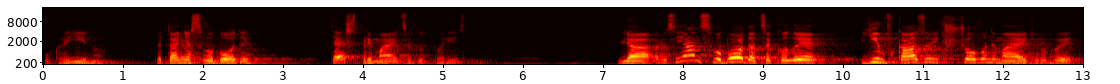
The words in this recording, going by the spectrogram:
Україну, питання свободи теж сприймається тут по-різному. Для росіян свобода це коли їм вказують, що вони мають робити.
